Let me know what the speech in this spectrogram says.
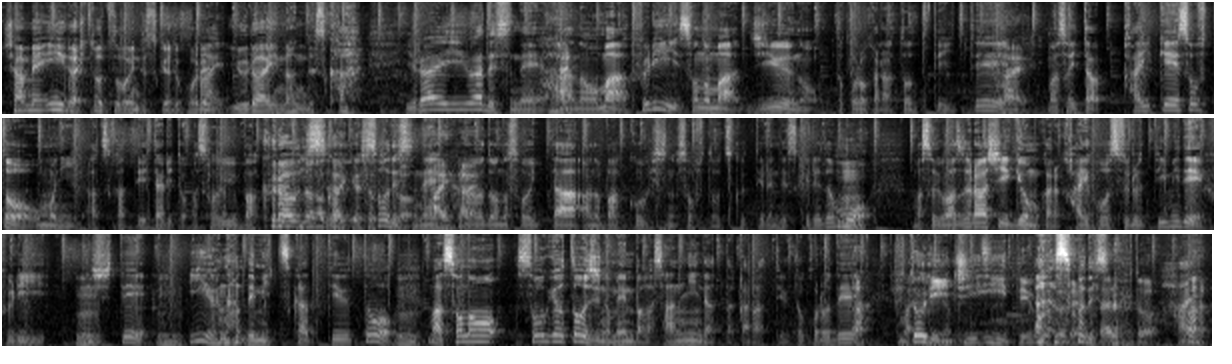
社名 E が一つ多いんですけど、これ、由来なんですか？由来はですね、あのまあフリーそのまあ自由のところから取っていて、まあそういった会計ソフトを主に扱っていたりとか、そういうバックオフィス、クラウドの会計ソフト、そうですね。はいはい、クラウドのそういったあのバックオフィスのソフトを作ってるんですけれども、うん、まあそういう煩わしい業務から解放するっていう意味でフリーでして、うん。うん、E がなんで三つかっていうと、まあその創業当時のメンバーが三人だったからっていうところで一人一 E ということで。そうですなるほど、はい。ま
